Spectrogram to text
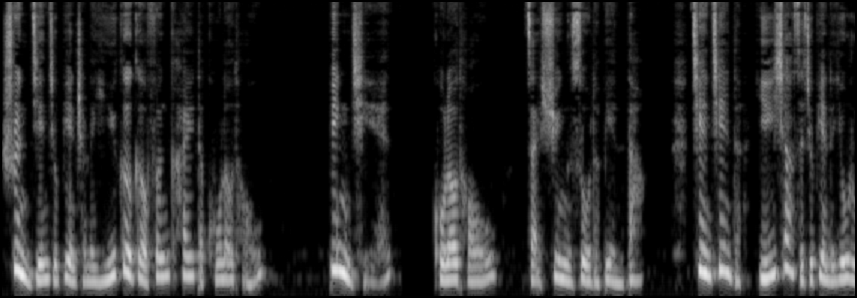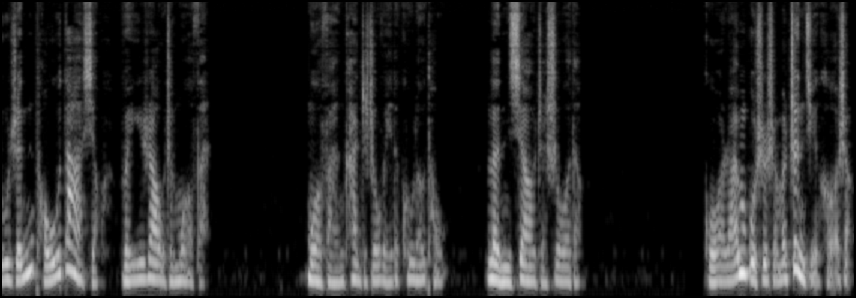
瞬间就变成了一个个分开的骷髅头，并且骷髅头在迅速的变大，渐渐的，一下子就变得犹如人头大小，围绕着莫凡。莫凡看着周围的骷髅头，冷笑着说道：“果然不是什么正经和尚。”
